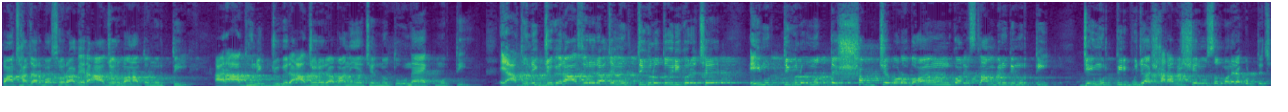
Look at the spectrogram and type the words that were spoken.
পাঁচ হাজার বছর আগের আজর বানাতো মূর্তি আর আধুনিক যুগের আজরেরা বানিয়েছে নতুন এক মূর্তি এই আধুনিক যুগের আজরেরা যে মূর্তিগুলো তৈরি করেছে এই মূর্তিগুলোর মধ্যে সবচেয়ে বড় ভয়ঙ্কর ইসলাম বিরোধী মূর্তি যেই মূর্তির পূজা সারা বিশ্বের মুসলমানেরা করতেছে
